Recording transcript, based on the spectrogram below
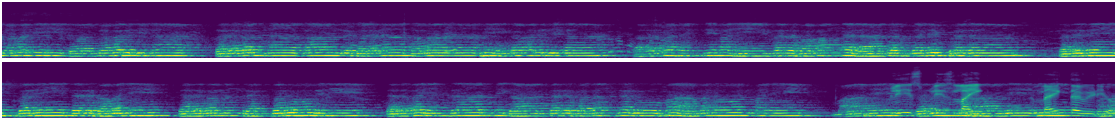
శమని దోషవర్జిత సర్వజ్ఞాకాంధ్రకరణ సమానాధికవర్జిత సర్వశక్తిమయీ సర్వమంగళ సద్గతిప్రదా సర్వేశ్వరి సర్వమయీ సర్వమంత్రస్వరూపిణి సర్వయంత్రాత్మికా సర్వతంత్రరూపా మనోన్మణి Please, please like- like the video.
